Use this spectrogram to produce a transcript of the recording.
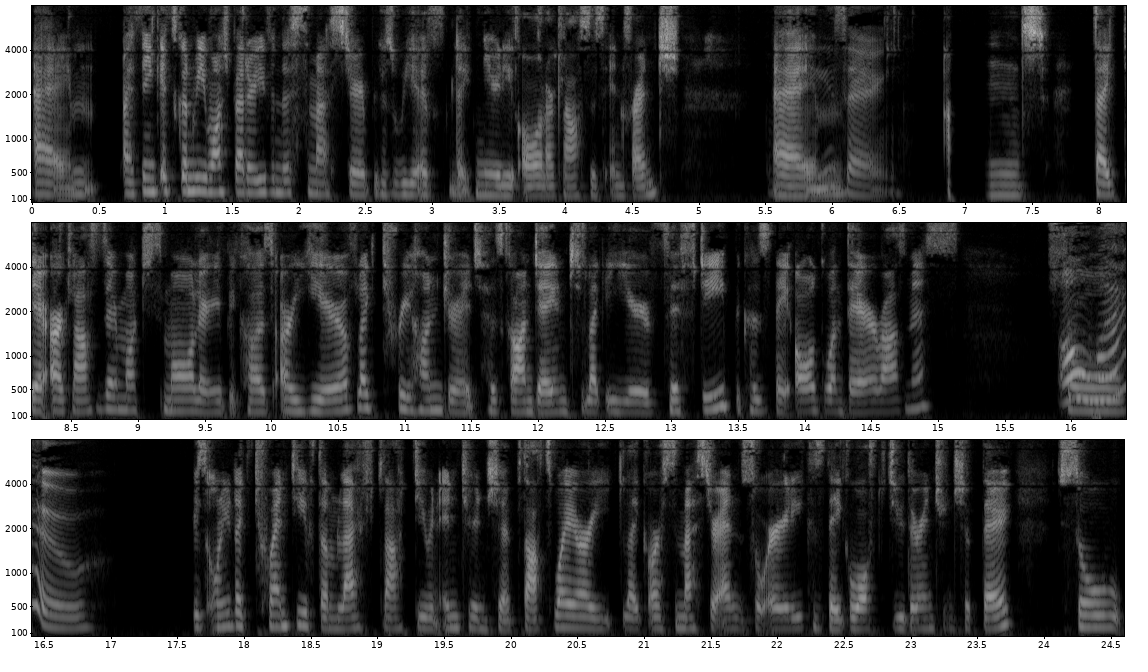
Um, I think it's going to be much better even this semester because we have like nearly all our classes in French. Um, Amazing. And like there, our classes are much smaller because our year of like three hundred has gone down to like a year of fifty because they all go on their Erasmus. So, oh wow! There's only like 20 of them left that do an internship. That's why our like our semester ends so early because they go off to do their internship there. So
